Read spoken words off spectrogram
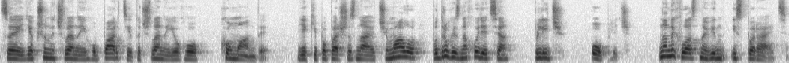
це якщо не члени його партії, то члени його команди, які, по-перше, знають чимало, по-друге, знаходяться пліч опліч. На них, власне, він і спирається.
